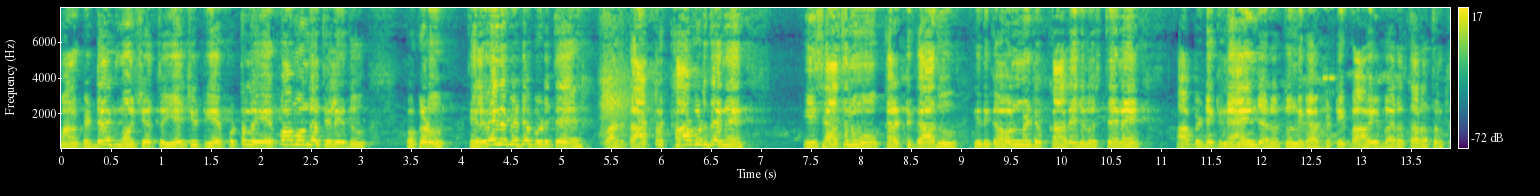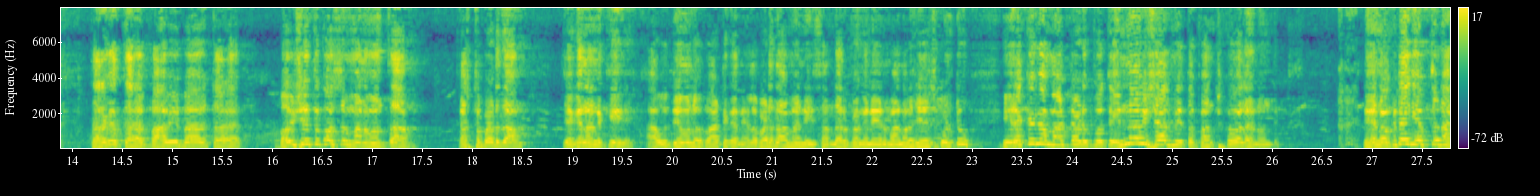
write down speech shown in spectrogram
మన బిడ్డలకు భవిష్యత్తు ఏ చుట్టూ ఏ పుట్టలో ఏ పాముందో తెలియదు ఒకడు తెలివైన బిడ్డ పుడితే వాడు డాక్టర్ కాకూడదనే ఈ శాసనము కరెక్ట్ కాదు. ఇది గవర్నమెంట్ కాలేజీలు వస్తేనే ఆ బిడ్డకి న్యాయం జరుగుతుంది కాబట్టి భావి భారత తరగతి తరగతి భావి భావి భవిష్యత్తు కోసం మనం అంతా కష్టపడదాం. జగనానికి ఆ ఉద్యమంలో బాటగా నిలబడదామని ఈ సందర్భంగా నేను మనవి చేసుకుంటూ ఈ రకంగా మాట్లాడకపోతే ఎన్నో విషయాలు మీతో పంచుకోవాలని ఉంది. నేను ఒకటే చెప్తున్నా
